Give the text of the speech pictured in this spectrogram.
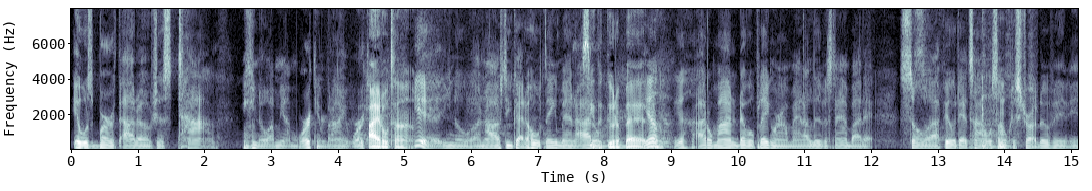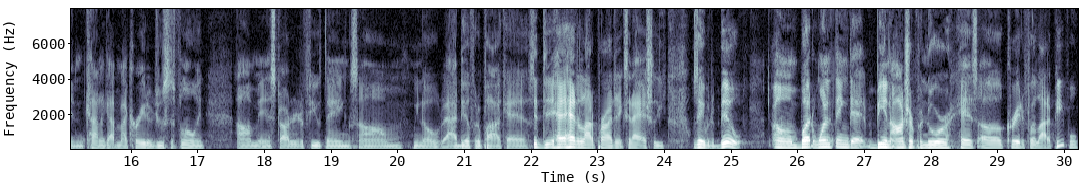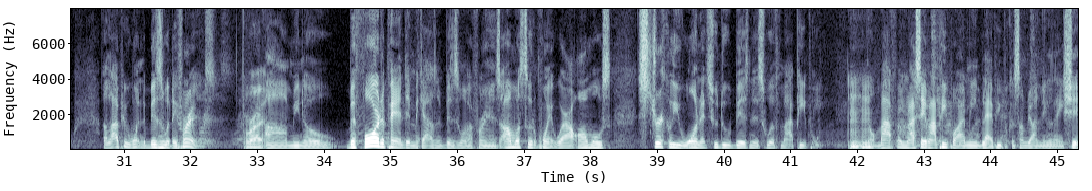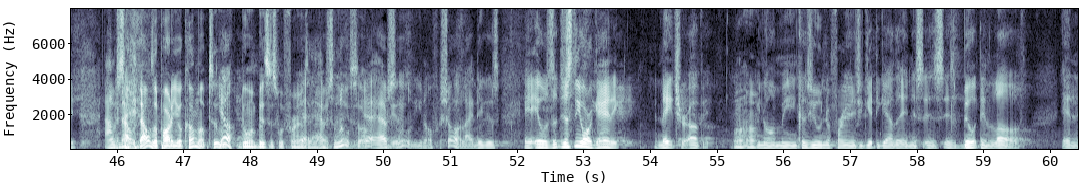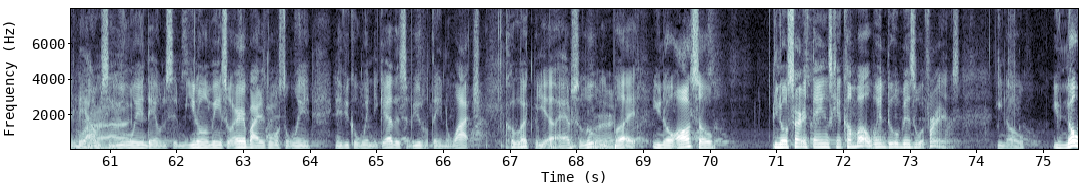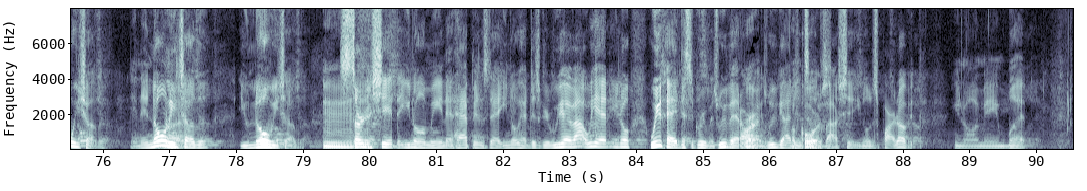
it was birthed out of just time. You know, I mean, I'm working, but I ain't working. Idle time. yeah, you know, and obviously you got the whole thing, man. I either don't, good or bad. yeah, though. yeah. I don't mind the devil playground, man. I live and stand by that. So uh, I feel that time was something constructive and, and kind of got my creative juices flowing. Um, and started a few things. Um, you know, the idea for the podcast. It did, had a lot of projects that I actually was able to build. Um, but one thing that being an entrepreneur has uh, created for a lot of people, a lot of people went into business with their friends. Right. Um, you know, before the pandemic, I was in business with my friends, almost to the point where I almost strictly wanted to do business with my people. Mm-hmm. You know, my when I say my people, I mean black people, because some of y'all niggas ain't shit. I'm saying that, that was a part of your come up too. Yeah. Doing business with friends yeah, and absolutely. So, yeah, absolutely. You know, for sure. Like niggas, it, it was just the organic nature of it. Uh-huh. You know what I mean? Because you and your friends, you get together, and it's it's, it's built in love. And they to see you win. They want to see me. You know what I mean? So everybody just wants to win. And if you can win together, it's a beautiful thing to watch. Collectively. Yeah, absolutely. But you know, also, you know, certain things can come up when doing business with friends. You know, you know each other, and then knowing each other, you know each other. Mm-hmm. Certain shit that you know what I mean that happens that you know we had disagreements. We have out. We had you know we've had disagreements. We've had arguments. We've gotten Of into course. it about shit. You know, just part of it. You know what I mean? But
